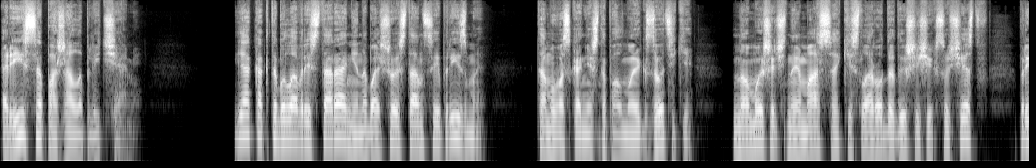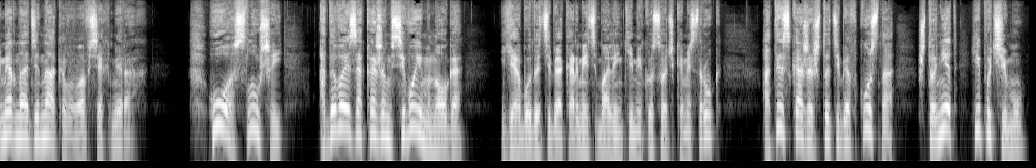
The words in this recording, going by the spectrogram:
Риса пожала плечами. Я как-то была в ресторане на большой станции «Призмы». Там у вас, конечно, полно экзотики, но мышечная масса кислорода дышащих существ — примерно одинаково во всех мирах. «О, слушай, а давай закажем всего и много. Я буду тебя кормить маленькими кусочками с рук, а ты скажешь, что тебе вкусно, что нет и почему.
